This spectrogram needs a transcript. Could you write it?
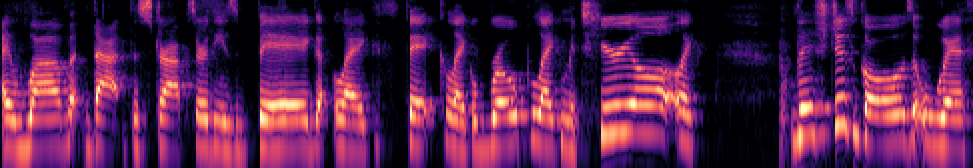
I love that the straps are these big, like thick, like rope like material. Like this just goes with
